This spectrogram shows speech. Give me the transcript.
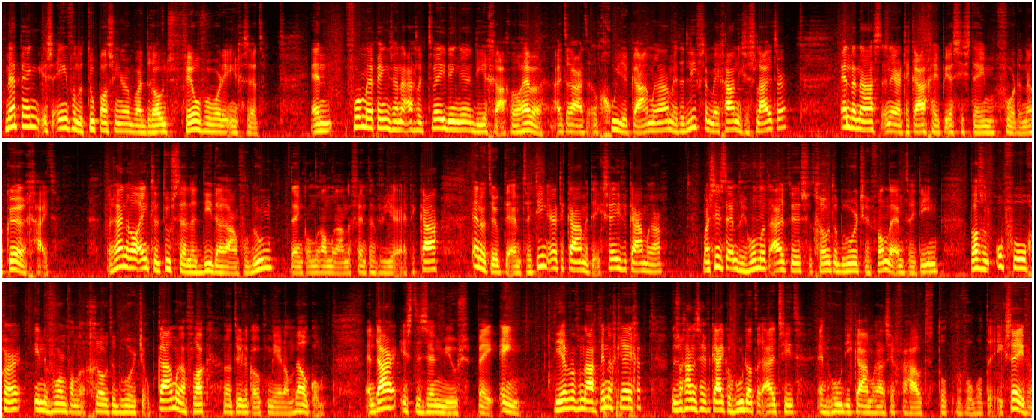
Mapping is een van de toepassingen waar drones veel voor worden ingezet. En voor mapping zijn er eigenlijk twee dingen die je graag wil hebben. Uiteraard een goede camera met het liefst een mechanische sluiter. En daarnaast een RTK-GPS-systeem voor de nauwkeurigheid. Er zijn er al enkele toestellen die daaraan voldoen. Denk onder andere aan de Phantom 4 RTK en natuurlijk de M210 RTK met de X7-camera. Maar sinds de M300 uit is, het grote broertje van de M210, was een opvolger in de vorm van een grote broertje op cameravlak natuurlijk ook meer dan welkom. En daar is de Zenmuse P1. Die hebben we vandaag binnengekregen, dus we gaan eens even kijken hoe dat eruit ziet en hoe die camera zich verhoudt tot bijvoorbeeld de X7.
